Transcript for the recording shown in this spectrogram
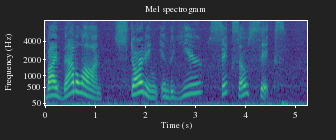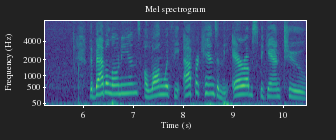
by Babylon starting in the year 606. The Babylonians, along with the Africans and the Arabs, began to,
